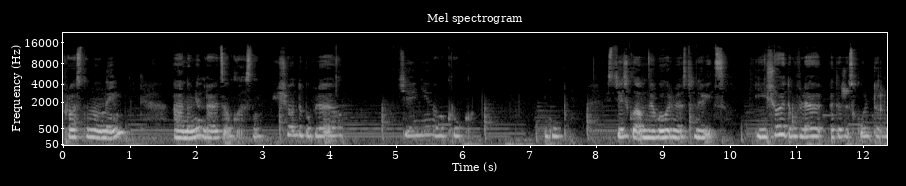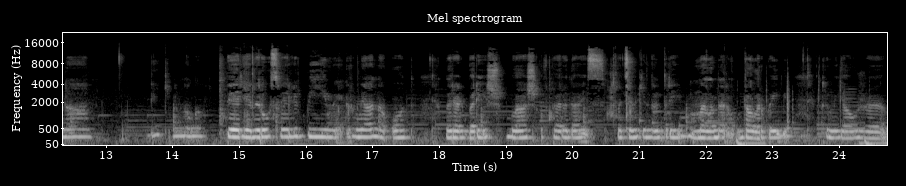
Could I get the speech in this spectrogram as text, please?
Просто no name. А, но мне нравится, он классный. Еще добавляю тени вокруг губ. Здесь главное вовремя остановиться. И еще я добавляю этот же скульптор на веки немного. Теперь я беру свои любимые румяна от L'Oreal Paris Blush of Paradise в оттенке 03 Melon Dollar Baby, которыми я уже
